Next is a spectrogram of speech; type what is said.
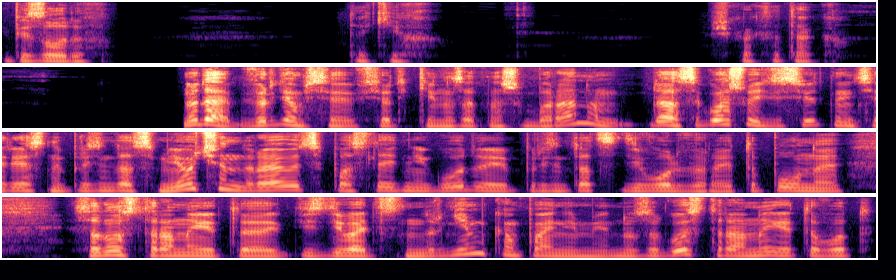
эпизодов таких. Как-то так. Ну да, вернемся все-таки назад нашим баранам. Да, соглашусь, действительно интересная презентация. Мне очень нравятся последние годы презентация Devolver. Это полная... С одной стороны, это издевательство над другими компаниями, но с другой стороны, это вот,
